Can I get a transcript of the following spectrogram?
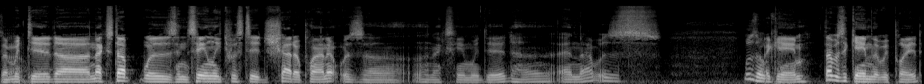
Then we did. Uh, next up was Insanely Twisted Shadow Planet. Was uh, the next game we did, uh, and that was was a game. That was a game that we played.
